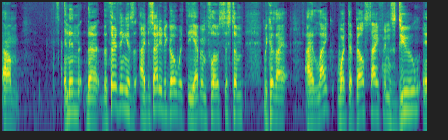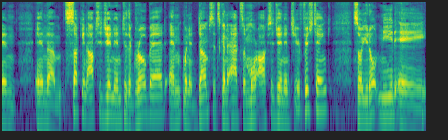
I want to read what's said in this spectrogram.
Um, and then the the third thing is I decided to go with the ebb and flow system because I I like what the bell siphons do in in um, sucking oxygen into the grow bed, and when it dumps, it's going to add some more oxygen into your fish tank. So you don't need a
